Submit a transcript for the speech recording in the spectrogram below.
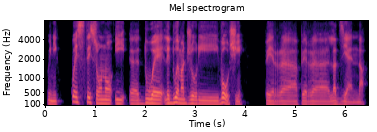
Quindi queste sono i, eh, due, le due maggiori voci per, per l'azienda.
